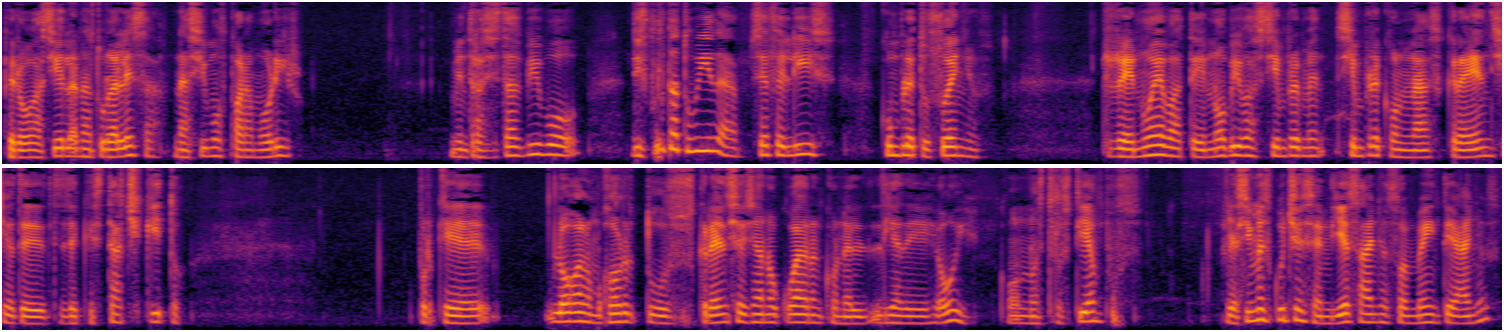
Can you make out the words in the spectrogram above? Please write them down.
Pero así es la naturaleza, nacimos para morir. Mientras estás vivo, disfruta tu vida, sé feliz, cumple tus sueños, renuévate, no vivas siempre, siempre con las creencias de, desde que estás chiquito. Porque luego a lo mejor tus creencias ya no cuadran con el día de hoy, con nuestros tiempos. Y así me escuches en 10 años o en 20 años,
